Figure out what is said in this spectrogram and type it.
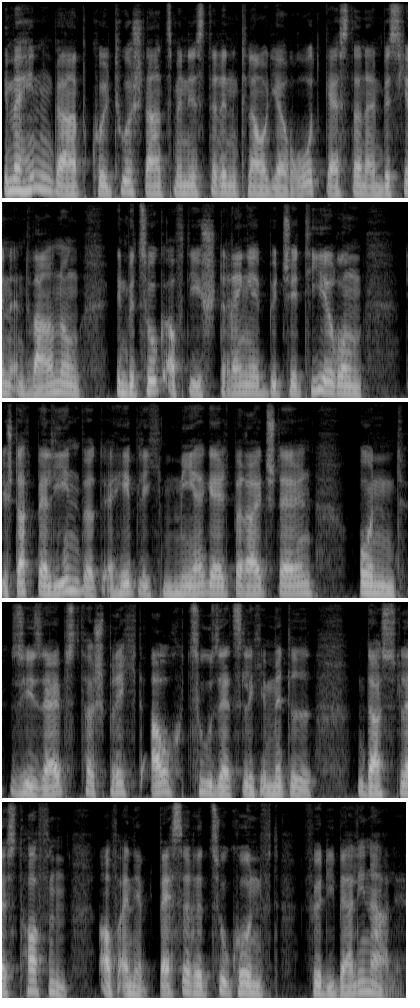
Immerhin gab Kulturstaatsministerin Claudia Roth gestern ein bisschen Entwarnung in Bezug auf die strenge Budgetierung. Die Stadt Berlin wird erheblich mehr Geld bereitstellen und sie selbst verspricht auch zusätzliche Mittel. Das lässt hoffen auf eine bessere Zukunft für die Berlinale.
